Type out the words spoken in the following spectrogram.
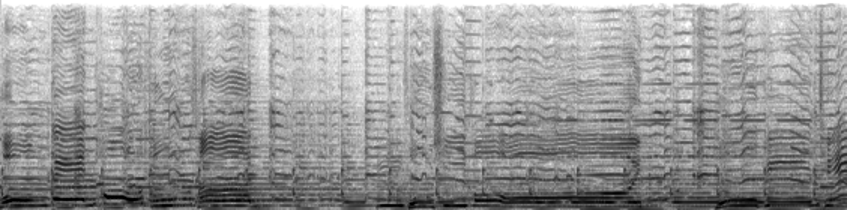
红灯何处寻？扶西海，不偏前。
